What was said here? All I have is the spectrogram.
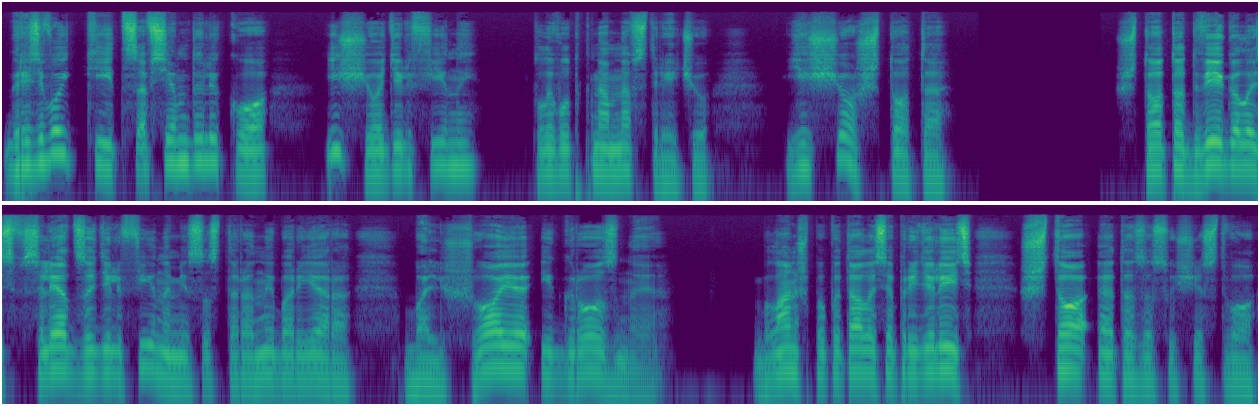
«Грязевой кит совсем далеко. Еще дельфины плывут к нам навстречу еще что-то. Что-то двигалось вслед за дельфинами со стороны барьера, большое и грозное. Бланш попыталась определить, что это за существо,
